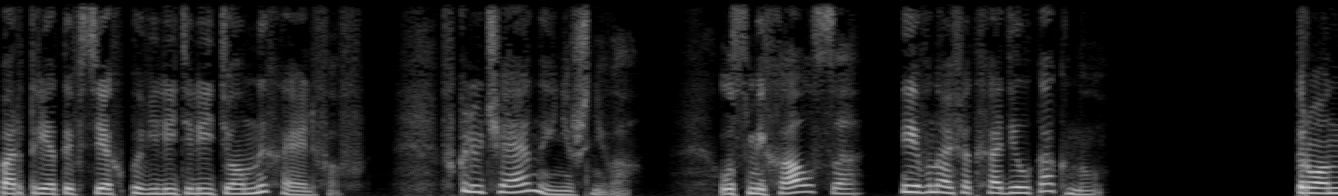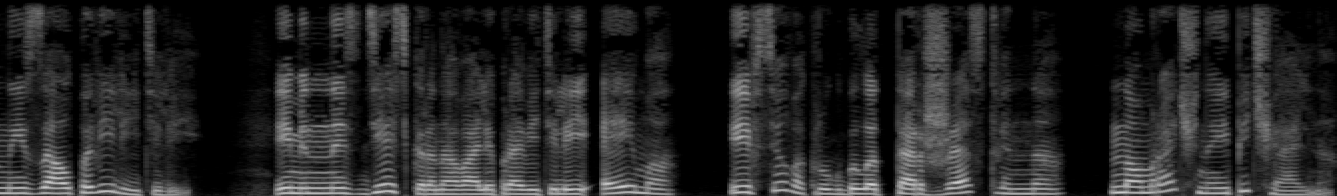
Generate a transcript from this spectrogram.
портреты всех повелителей темных эльфов, включая нынешнего. Усмехался и вновь отходил к окну. Тронный зал повелителей. Именно здесь короновали правителей Эйма, и все вокруг было торжественно, но мрачно и печально.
